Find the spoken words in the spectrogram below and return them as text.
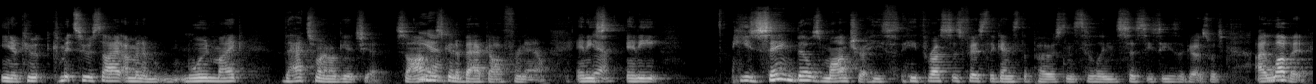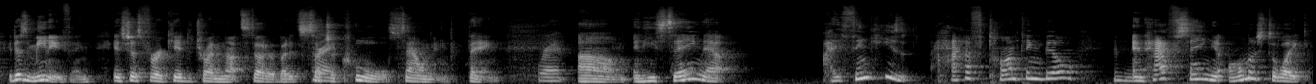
You know, co- commit suicide. I'm gonna wound Mike. That's when I'll get you. So I'm Yeah. just gonna back off for now. And he's Yeah. and he he's saying Bill's mantra. He's he thrusts his fist against the post and still insists he sees the ghost, which I Mm-hmm. love it. It doesn't mean anything. It's just for a kid to try to not stutter, but it's such a cool sounding thing. Right. Um, and he's saying that I think he's half taunting Bill Mm-hmm. and half saying it almost to like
